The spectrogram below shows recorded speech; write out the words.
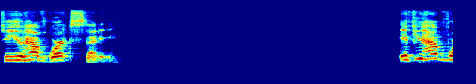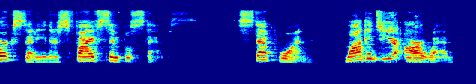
Do you have work study? If you have work study, there's five simple steps. Step one, log into your RWeb.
